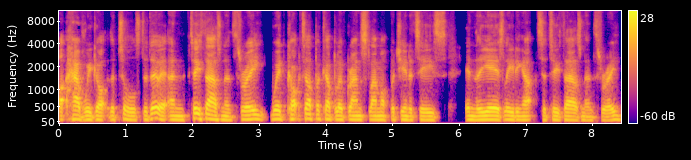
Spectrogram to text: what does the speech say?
uh, have we got the tools to do it? And 2003, we'd cocked up a couple of Grand Slam opportunities in the years leading up to 2003.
